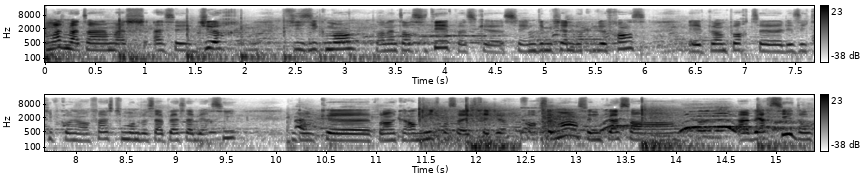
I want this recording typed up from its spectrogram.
Moi, je m'attends à un match assez dur physiquement dans l'intensité parce que c'est une demi-finale de Coupe de France et peu importe euh, les équipes qu'on a en face, tout le monde veut sa place à Bercy. Donc euh, pendant 40 minutes, je pense que ça va être très dur. Forcément, c'est une place à Bercy, donc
